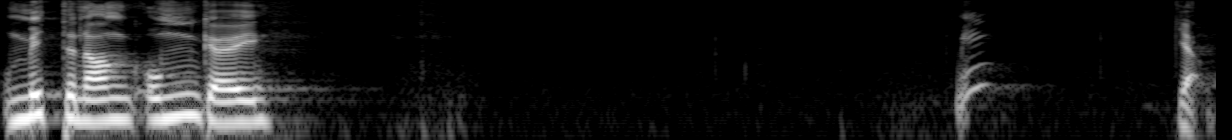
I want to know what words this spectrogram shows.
und miteinander umgehen. Ja.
